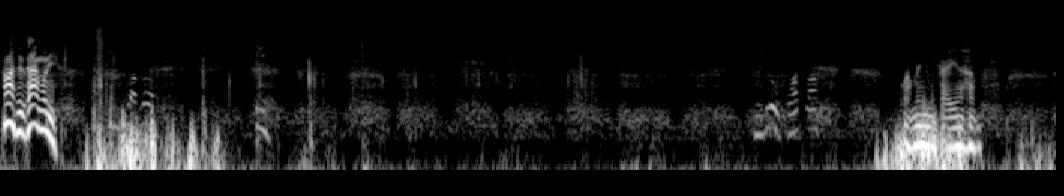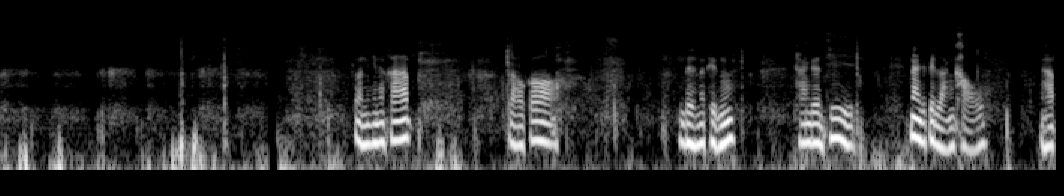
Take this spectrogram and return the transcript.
ข้ามาถึงทางวะนี่ เกือบเลยนี่ลูกวัดวะ ความไม่มีไกด์นะครับ ตอ นะครับ เราก็เดินมาถึงทางเดินที่น่าจะเป็นหลังเขานะครับ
